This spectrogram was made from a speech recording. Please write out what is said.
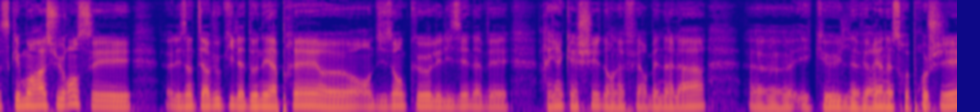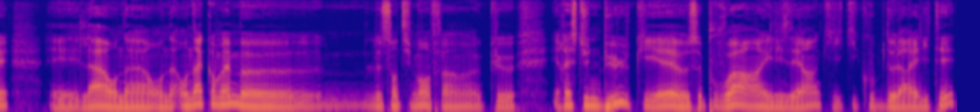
ce qui est moins rassurant, c'est les interviews qu'il a données après euh, en disant que l'Élysée n'avait rien caché dans l'affaire Benalla euh, et qu'il n'avait rien à se reprocher. Et là, on a, on a, on a quand même le sentiment, enfin, que il reste une bulle qui est ce pouvoir hein, élyséen qui, coupe de la réalité,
